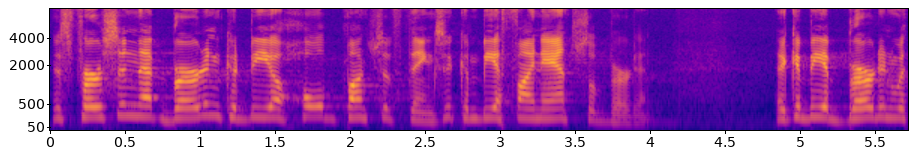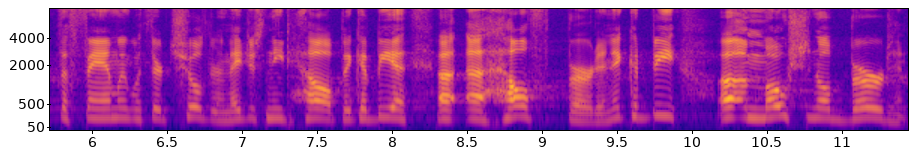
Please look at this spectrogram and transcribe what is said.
This person, that burden could be a whole bunch of things. It can be a financial burden, it could be a burden with the family, with their children. They just need help. It could be a, a, a health burden. It could be an emotional burden.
